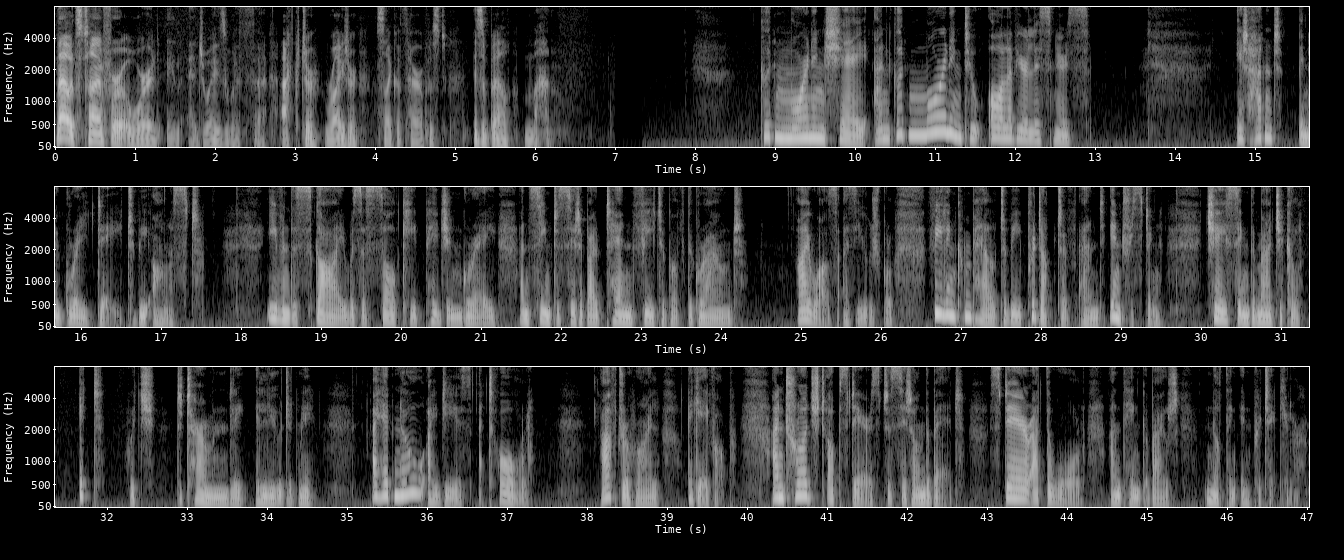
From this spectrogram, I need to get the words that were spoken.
Now it's time for a word in Edgeways with uh, actor, writer, psychotherapist Isobel Mahon. Good morning, Shay, and good morning to all of your listeners. It hadn't been a great day, to be honest. Even the sky was a sulky pigeon grey and seemed to sit about ten feet above the ground. I was, as usual, feeling compelled to be productive and interesting, chasing the magical it which determinedly eluded me. I had no ideas at all. After a while, I gave up and trudged upstairs to sit on the bed, stare at the wall, and think about nothing in particular.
